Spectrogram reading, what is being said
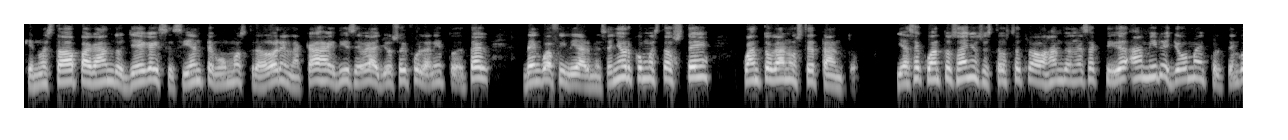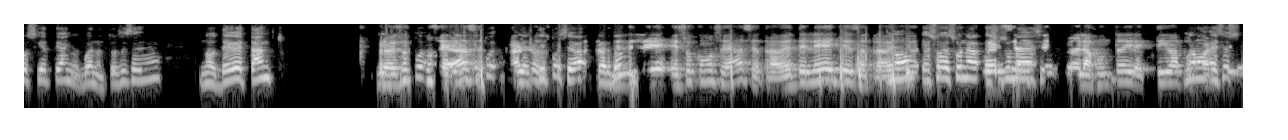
que no estaba pagando llega y se siente en un mostrador en la caja y dice, vea, yo soy fulanito de tal, vengo a afiliarme. Señor, ¿cómo está usted? ¿Cuánto gana usted tanto? ¿Y hace cuántos años está usted trabajando en esa actividad? Ah, mire, yo, Michael, tengo siete años. Bueno, entonces señor, nos debe tanto. Pero eso cómo se hace. ¿Perdón? ¿Eso cómo se hace? ¿A través de leyes? ¿A través no, eso es una, eso es una de la Junta Directiva? no, eso es,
